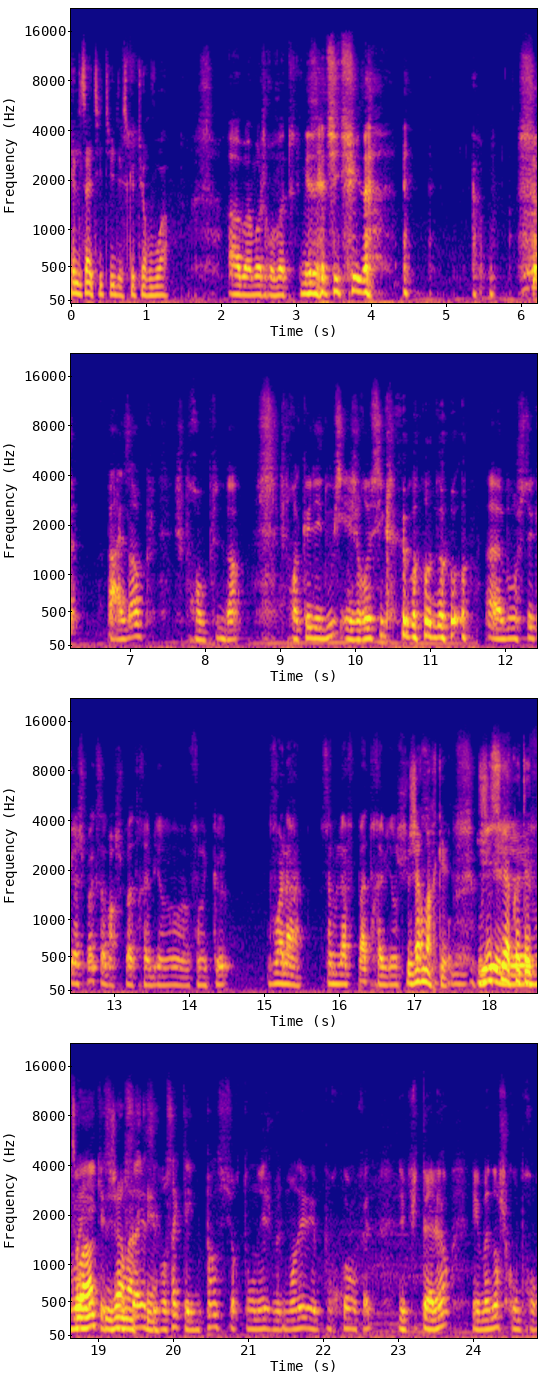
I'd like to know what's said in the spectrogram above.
Quelles attitudes est-ce que tu revois? Ah bah moi je revois toutes mes attitudes. Par exemple, je prends plus de bain, je prends que des douches et je recycle mon eau. Euh, bon, je te cache pas que ça marche pas très bien, enfin que voilà, ça me lave pas très bien. J'ai remarqué. sûr. Je suis à côté de toi, j'ai remarqué. C'est pour ça que tu as une pince sur ton nez. Je me demandais pourquoi en fait depuis tout à l'heure et maintenant je comprends.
